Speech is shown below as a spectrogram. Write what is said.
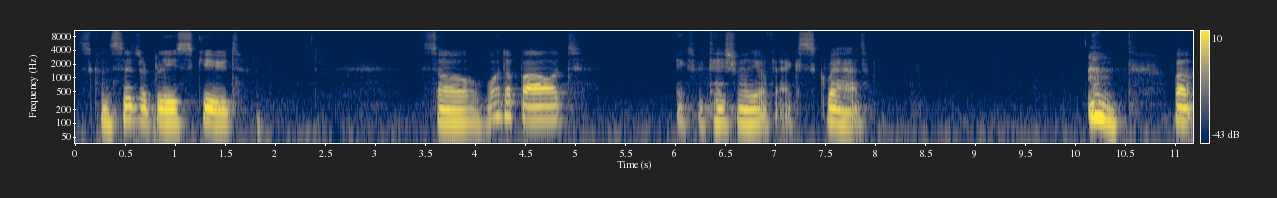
it's considerably skewed. So what about expectation value of x squared. well,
